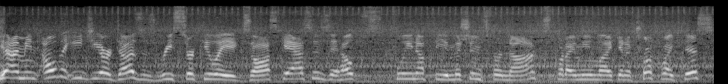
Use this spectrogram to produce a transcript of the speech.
Yeah, I mean, all the EGR does is recirculate exhaust gases. It helps clean up the emissions for NOx, but I mean, like in a truck like this,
